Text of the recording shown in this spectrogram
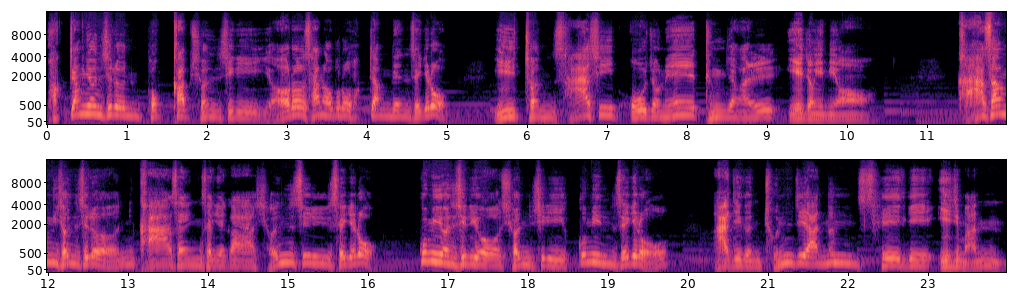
확장현실은 복합현실이 여러 산업으로 확장된 세계로 2045년에 등장할 예정이며 가상현실은 가생세계가 현실세계로 꿈이 현실이요 현실이 꿈인 세계로 아직은 존재 않는 세계이지만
